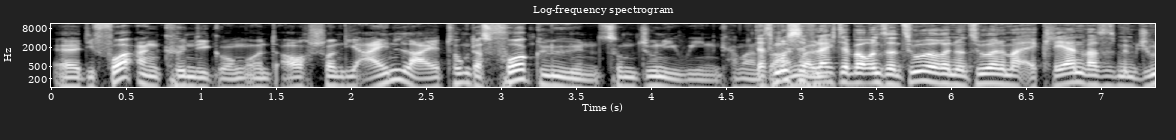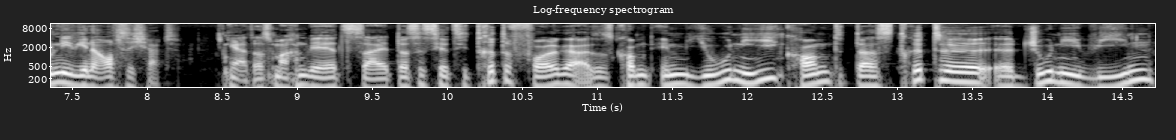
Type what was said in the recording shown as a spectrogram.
äh, die Vorankündigung und auch schon die Einleitung, das Vorglühen zum Juniween, kann man Das sagen. musst du vielleicht aber unseren Zuhörerinnen und Zuhörern mal erklären, was es mit dem Univeen auf sich hat. Ja, das machen wir jetzt seit, das ist jetzt die dritte Folge, also es kommt im Juni, kommt das dritte äh, Juni Wien.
